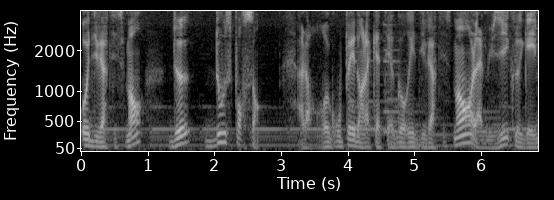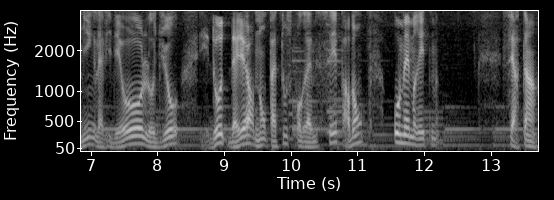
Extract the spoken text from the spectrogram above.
au divertissement de 12%. Alors regroupés dans la catégorie divertissement, la musique, le gaming, la vidéo, l'audio et d'autres d'ailleurs n'ont pas tous progressé au même rythme. Certains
